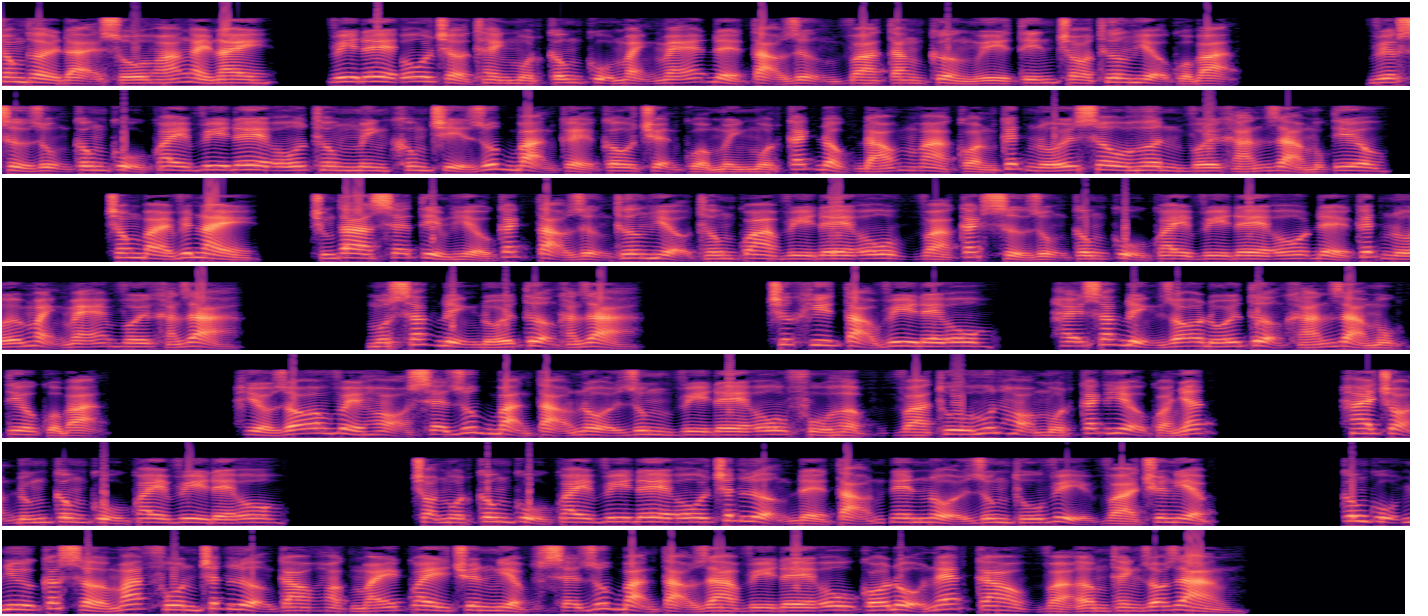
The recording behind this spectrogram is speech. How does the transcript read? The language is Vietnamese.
Trong thời đại số hóa ngày nay, video trở thành một công cụ mạnh mẽ để tạo dựng và tăng cường uy tín cho thương hiệu của bạn. Việc sử dụng công cụ quay video thông minh không chỉ giúp bạn kể câu chuyện của mình một cách độc đáo mà còn kết nối sâu hơn với khán giả mục tiêu. Trong bài viết này, chúng ta sẽ tìm hiểu cách tạo dựng thương hiệu thông qua video và cách sử dụng công cụ quay video để kết nối mạnh mẽ với khán giả. Một xác định đối tượng khán giả. Trước khi tạo video, hãy xác định rõ đối tượng khán giả mục tiêu của bạn. Hiểu rõ về họ sẽ giúp bạn tạo nội dung video phù hợp và thu hút họ một cách hiệu quả nhất. Hai chọn đúng công cụ quay video. Chọn một công cụ quay video chất lượng để tạo nên nội dung thú vị và chuyên nghiệp. Công cụ như các smartphone chất lượng cao hoặc máy quay chuyên nghiệp sẽ giúp bạn tạo ra video có độ nét cao và âm thanh rõ ràng.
